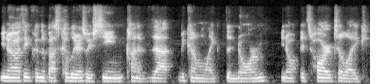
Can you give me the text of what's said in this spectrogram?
you know, I think in the past couple years we've seen kind of that become like the norm. You know, it's hard to like,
